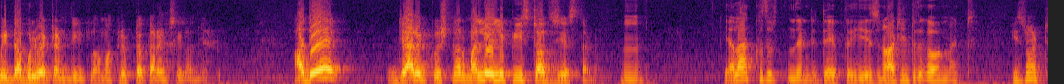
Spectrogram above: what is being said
మీరు డబ్బులు పెట్టండి దీంట్లో మా క్రిప్టో కరెన్సీలో అని చెప్పి. అదే జారెడ్ కుష్నర్ మళ్ళీ వెళ్ళి పీ స్టాక్స్ చేస్తాడు. ఎలా కుదురుతుందండి? ఇప్పుడు is not in to the government is not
